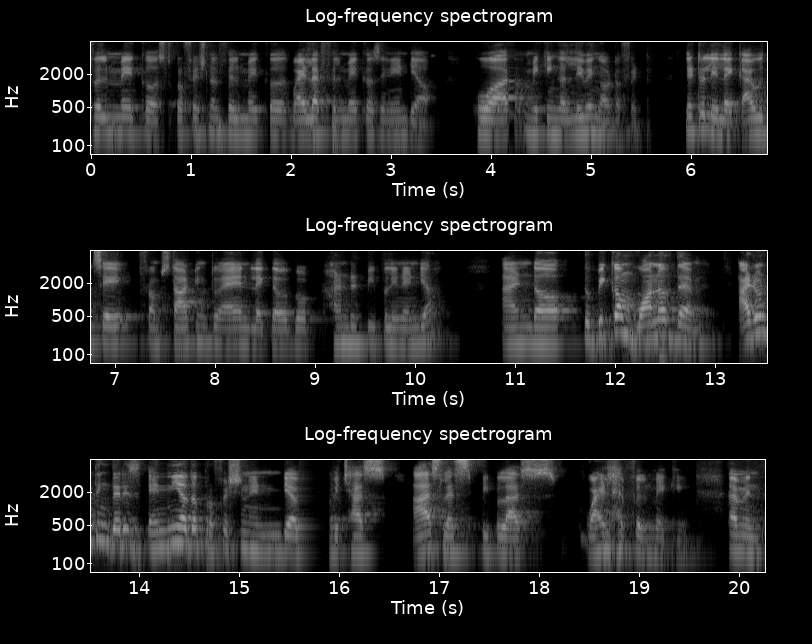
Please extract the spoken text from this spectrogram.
filmmakers, professional filmmakers, wildlife filmmakers in India who are making a living out of it. Literally, like I would say, from starting to end, like there were about 100 people in India. And uh, to become one of them, I don't think there is any other profession in India which has as less people as wildlife filmmaking. I mean,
